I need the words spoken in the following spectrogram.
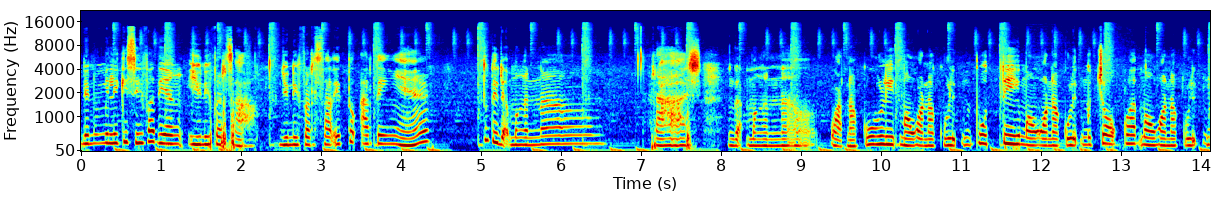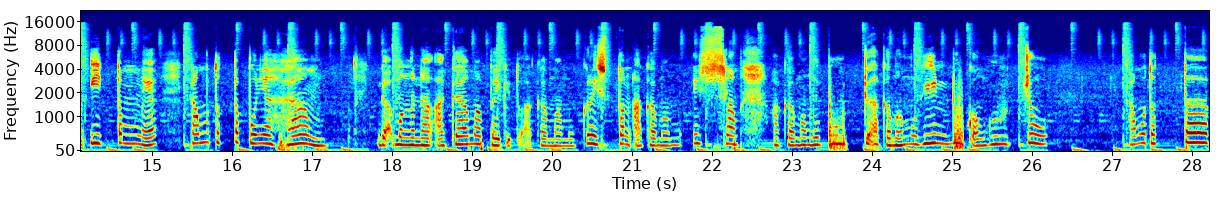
Dan memiliki sifat yang universal. Universal itu artinya itu tidak mengenal ras nggak mengenal warna kulit mau warna kulitmu putih mau warna kulitmu coklat mau warna kulitmu hitam ya. Kamu tetap punya ham. Nggak mengenal agama baik itu agamamu Kristen agamamu Islam agamamu Buddha agamamu Hindu Konghucu. Kamu tetap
